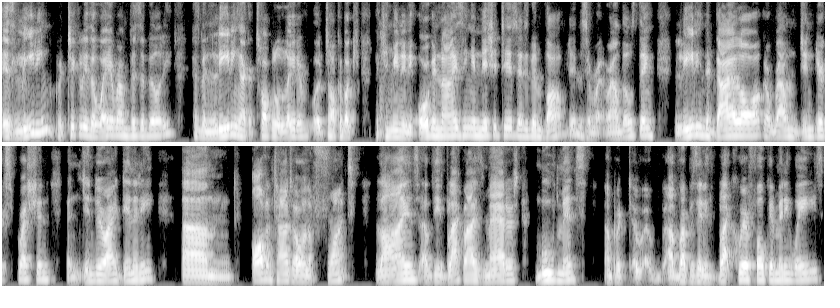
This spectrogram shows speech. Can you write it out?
is leading, particularly the way around visibility, has been leading. I could talk a little later, or uh, talk about the community organizing initiatives that has been involved in around those things, leading the dialogue around gender expression and gender identity. Um, oftentimes are on the front lines of these Black Lives Matters movements, um, uh, representing Black queer folk in many ways.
